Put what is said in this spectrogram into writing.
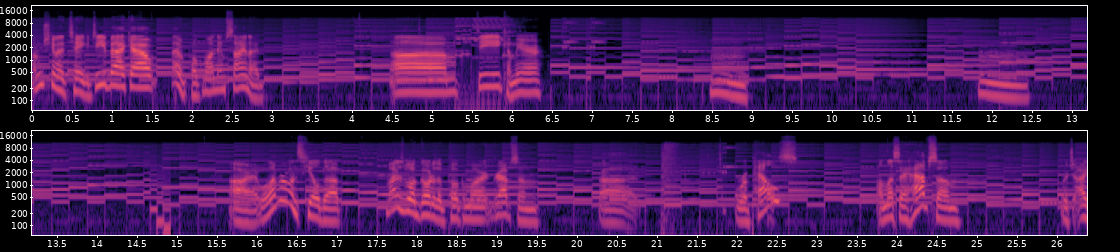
I'm just gonna take D back out. I have a Pokemon named Cyanide. Um, D, come here. Alright, well everyone's healed up. Might as well go to the Pokemart, grab some, uh, repels? Unless I have some. Which I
